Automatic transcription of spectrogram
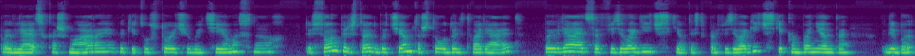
появляются кошмары, какие-то устойчивые темы в снах. То есть сон перестает быть чем-то, что удовлетворяет. Появляется физиологические, вот если про физиологические компоненты, либо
